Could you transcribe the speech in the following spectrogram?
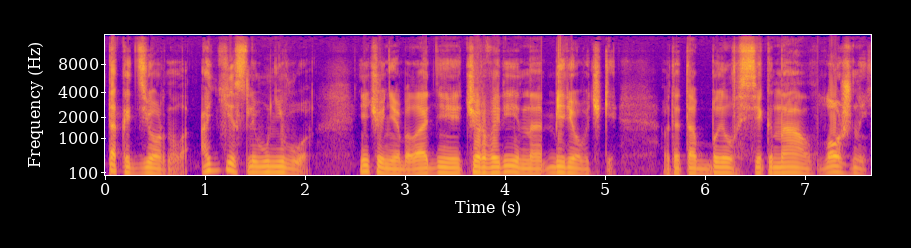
так и дернуло. А если у него? Ничего не было, одни червыри на беревочке. Вот это был сигнал ложный.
